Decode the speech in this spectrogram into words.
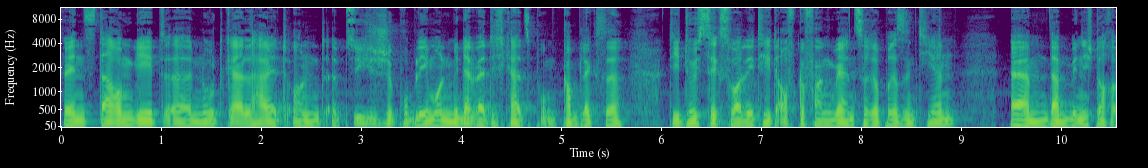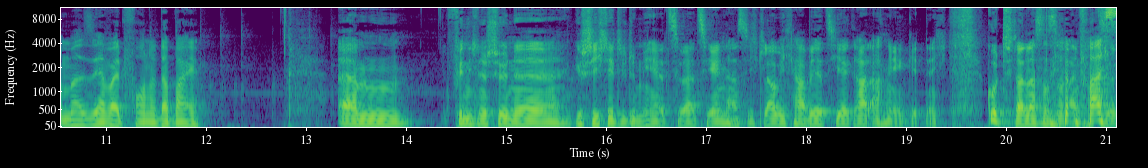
wenn es darum geht, äh, Notgeilheit und äh, psychische Probleme und Minderwertigkeitskomplexe, die durch Sexualität aufgefangen werden, zu repräsentieren, ähm, dann bin ich doch immer sehr weit vorne dabei. Ähm, Finde ich eine schöne Geschichte, die du mir jetzt zu erzählen hast. Ich glaube, ich habe jetzt hier gerade. Ach nee, geht nicht. Gut, dann lass uns doch einfach. Was?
